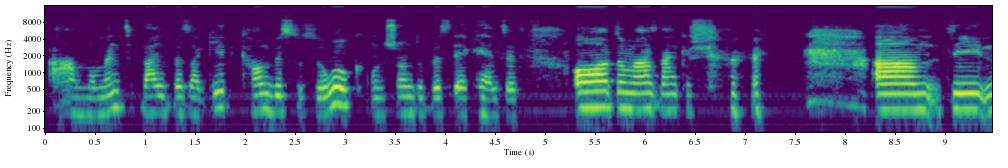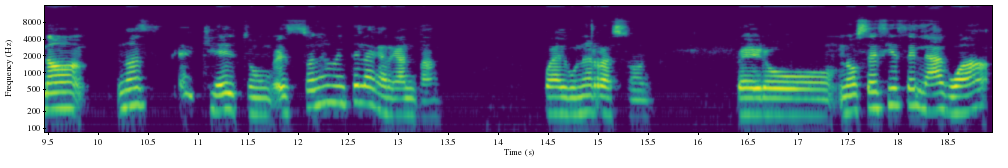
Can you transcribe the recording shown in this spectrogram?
am Moment bald besser geht. Kaum bist du zurück und schon du bist erkältet. Oh, Tomás, danke schön. um, sí, no, no es erkältung, es solamente la garganta, por alguna razón. Pero no sé si es el agua,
